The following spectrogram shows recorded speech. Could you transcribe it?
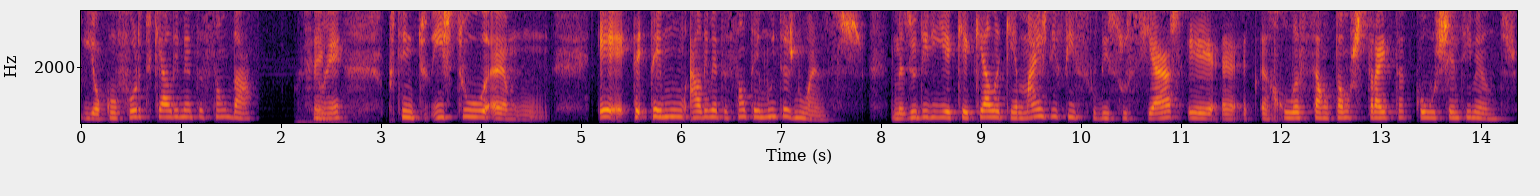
e ao conforto que a alimentação dá, Sim. não é? Portanto, isto hum, é, tem, tem, a alimentação tem muitas nuances mas eu diria que aquela que é mais difícil de dissociar é a, a relação tão estreita com os sentimentos.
